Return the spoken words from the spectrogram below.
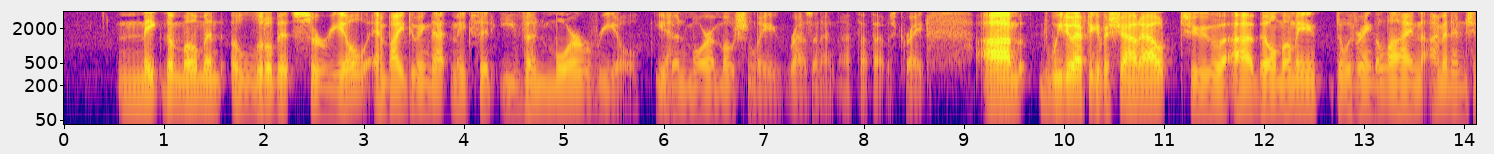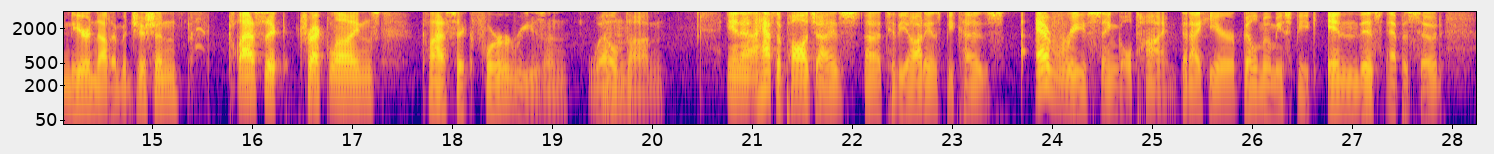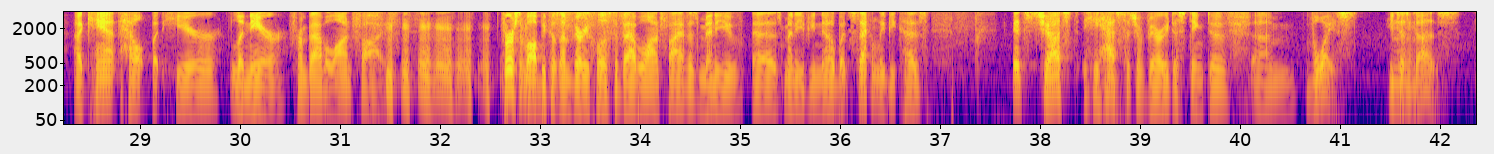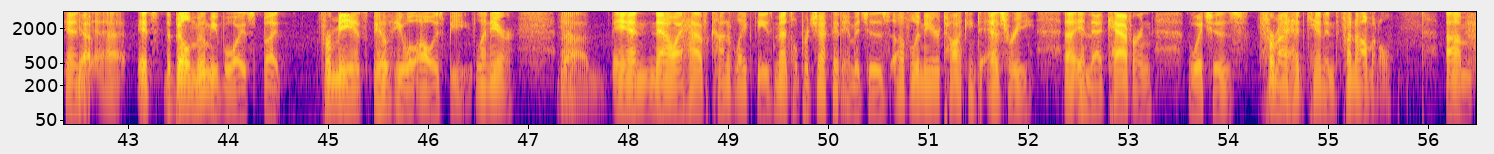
make the moment a little bit surreal and by doing that makes it even more real even more emotionally resonant. I thought that was great. Um, we do have to give a shout out to uh, bill Mumy delivering the line i'm an engineer not a magician. Classic trek lines classic for a reason. Well done. And I have to apologize uh, to the audience because every single time that I hear Bill Mumy speak in this episode, I can't help but hear Lennier from Babylon 5. First of all, because I'm very close to Babylon 5, as many of, as many of you know, but secondly, because it's just, he has such a very distinctive um, voice. He just does. And Yep. uh, it's the Bill Mumy voice, but for me, it's, he'll, he will always be Lennier. Yeah. Uh, and now I have kind of like these mental projected images of Lennier talking to Ezri uh, in that cavern, which is, for my headcanon, phenomenal. Um,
